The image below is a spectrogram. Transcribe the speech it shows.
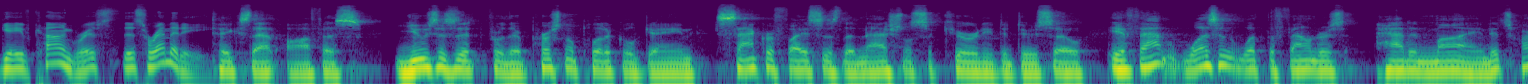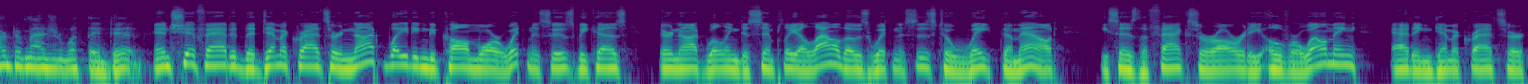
gave Congress this remedy. Takes that office, uses it for their personal political gain, sacrifices the national security to do so. If that wasn't what the founders had in mind, it's hard to imagine what they did. And Schiff added that Democrats are not waiting to call more witnesses because they're not willing to simply allow those witnesses to wait them out. He says the facts are already overwhelming, adding Democrats are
